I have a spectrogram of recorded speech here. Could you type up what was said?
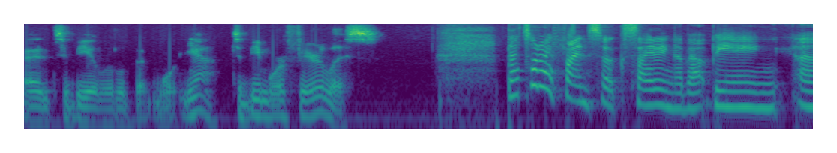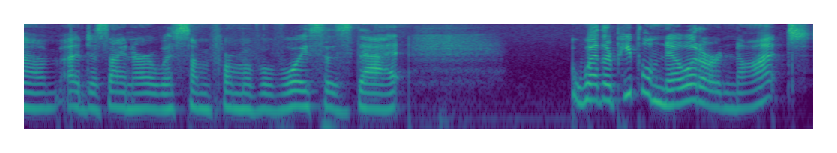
and to be a little bit more, yeah, to be more fearless. That's what I find so exciting about being um, a designer with some form of a voice is that whether people know it or not,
